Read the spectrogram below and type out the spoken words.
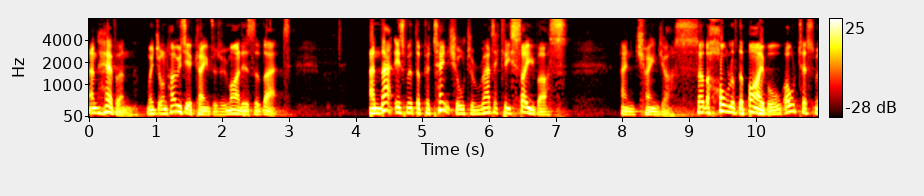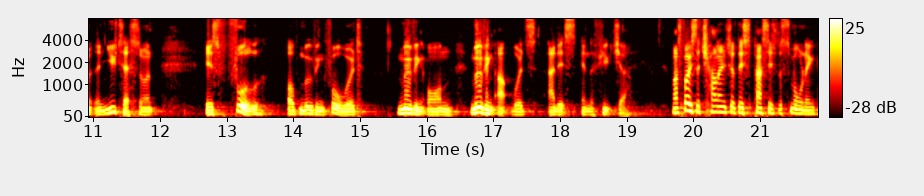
and heaven, when John Hosier came to us, remind us of that. And that is with the potential to radically save us and change us. So the whole of the Bible, Old Testament and New Testament, is full of moving forward, moving on, moving upwards, and it's in the future. I suppose the challenge of this passage this morning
